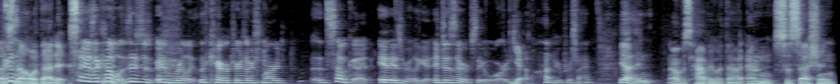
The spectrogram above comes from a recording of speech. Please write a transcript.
that's not what that is There's a couple. This is it's really the characters are smart. It's so good. It is really good. It deserves the award. yeah hundred percent. yeah and i was happy with that and Succession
